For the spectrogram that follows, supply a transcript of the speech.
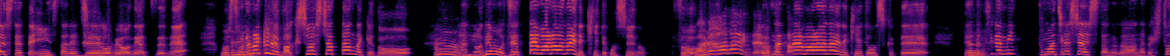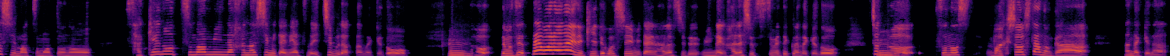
ェアしてて、インスタで15秒のやつでね、もうそれだけで爆笑しちゃったんだけど、うん。あの、でも絶対笑わないで聞いてほしいの。そう笑わないで。絶対笑わ。ないで聞いてほしくてでうん私がみ、友達がシェアしたのがなんかひとし松本の酒のつまみな話みたいなやつの一部だったんだけどうん。そうでも絶対笑わないで聞いてほしいみたいな話でみんなが話を進めていくんだけどちょっとその爆笑したのがなんだっけな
